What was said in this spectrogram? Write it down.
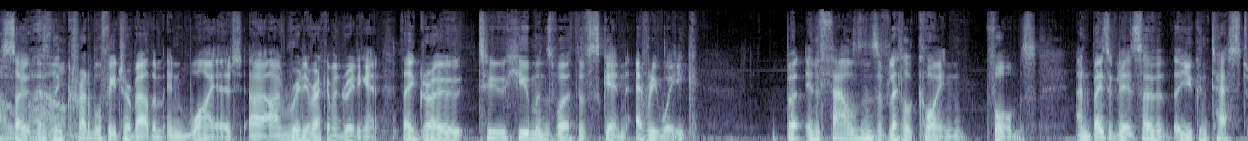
So there's an incredible feature about them in Wired. Uh, I really recommend reading it. They grow two humans worth of skin every week, but in thousands of little coin forms. And basically, it's so that you can test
